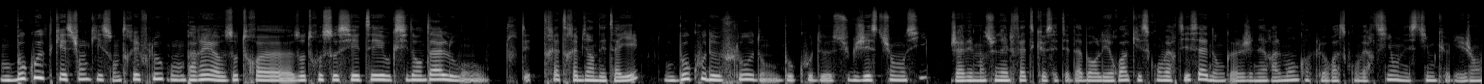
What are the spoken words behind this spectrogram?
Beaucoup de questions qui sont très floues comparées aux autres euh, autres sociétés occidentales où tout est très très bien détaillé. Beaucoup de flou, donc beaucoup de suggestions aussi. J'avais mentionné le fait que c'était d'abord les rois qui se convertissaient, donc euh, généralement quand le roi se convertit, on estime que les gens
